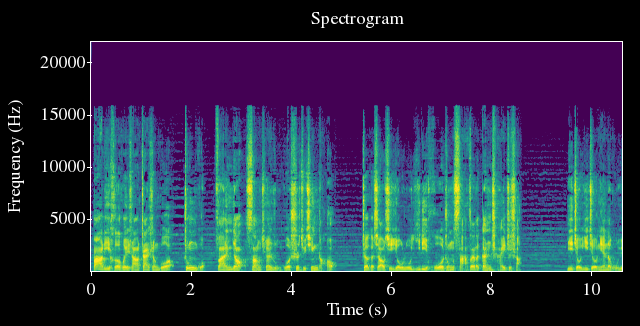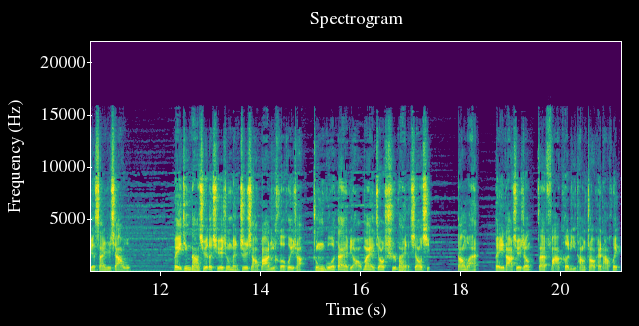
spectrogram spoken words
巴黎和会上，战胜国中国反要丧权辱国，失去青岛，这个消息犹如一粒火种撒在了干柴之上。一九一九年的五月三日下午，北京大学的学生们知晓巴黎和会上中国代表外交失败的消息。当晚，北大学生在法科礼堂召开大会。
